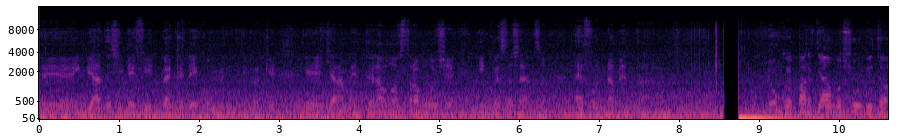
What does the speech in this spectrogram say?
eh, inviateci dei feedback, dei commenti perché eh, chiaramente la vostra voce in questo senso è fondamentale. Dunque partiamo subito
